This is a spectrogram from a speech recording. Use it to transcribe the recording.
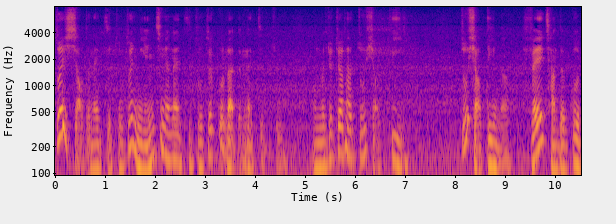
最小的那只猪，最年轻的那只猪，最过来的那只猪，我们就叫它猪小弟。猪小弟呢，非常的 good，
